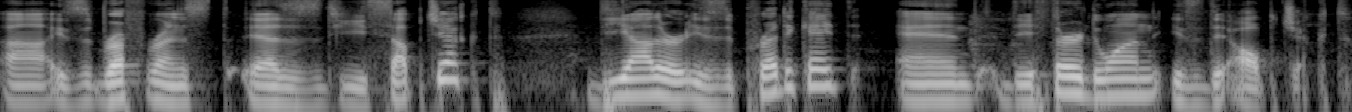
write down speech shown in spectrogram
uh, is referenced as the subject, the other is the predicate, and the third one is the object.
